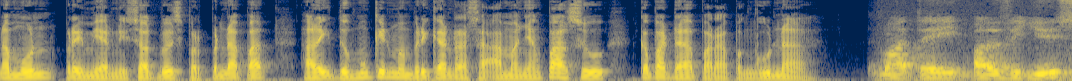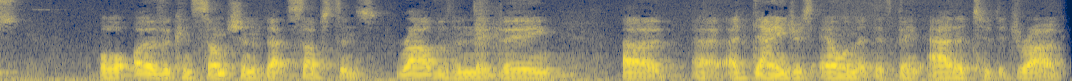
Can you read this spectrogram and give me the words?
Namun, Premier New South Wales berpendapat hal itu mungkin memberikan rasa aman yang palsu kepada para pengguna. It might be overuse or overconsumption of that substance rather than there being a, a, a dangerous element that's been added to the drug.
